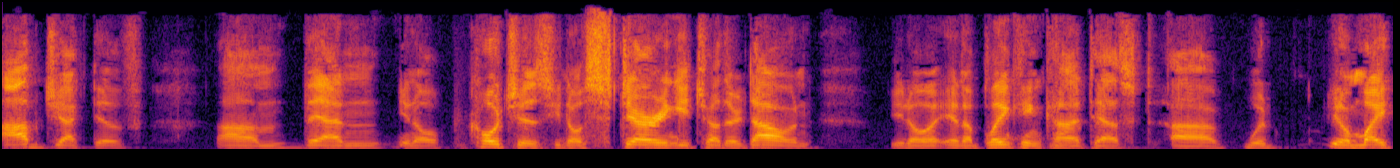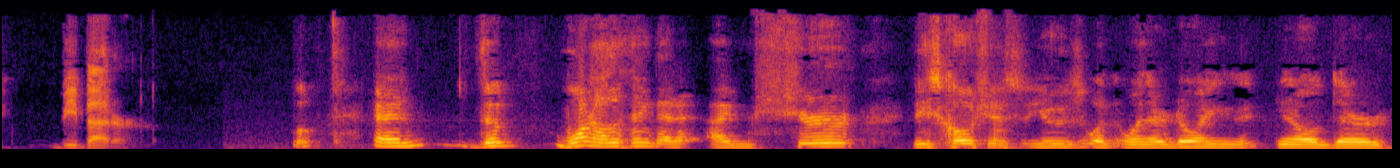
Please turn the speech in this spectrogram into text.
objective um, than you know coaches you know staring each other down you know in a blinking contest uh, would you know might be better. Well, and the one other thing that I'm sure these coaches use when when they're doing you know their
